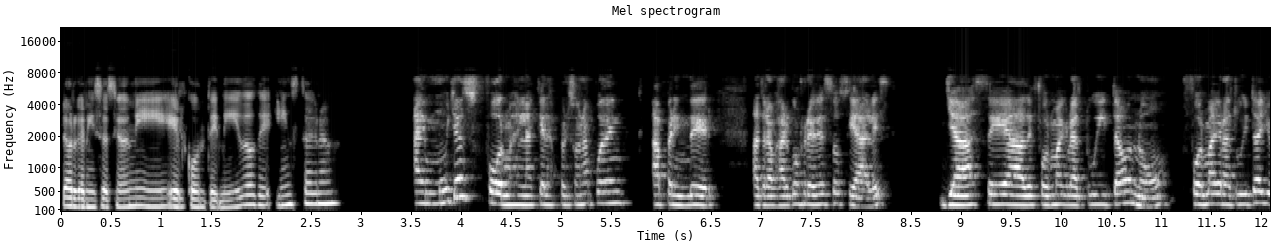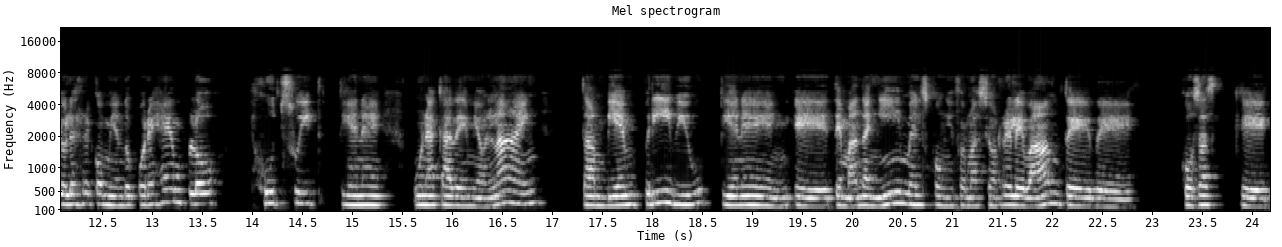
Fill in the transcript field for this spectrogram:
la organización y el contenido de Instagram? Hay muchas formas en las que las personas pueden aprender a trabajar con redes sociales, ya sea de forma gratuita o no. Forma gratuita yo les recomiendo, por ejemplo, Hootsuite tiene una academia online, también Preview tienen, eh, te mandan emails con información relevante de cosas que,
